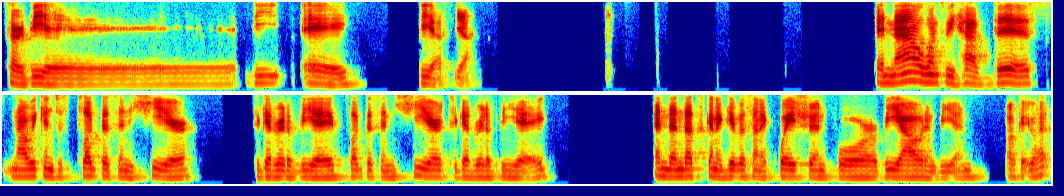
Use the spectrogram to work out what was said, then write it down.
Sorry, VA, VA, VF, yeah. And now, once we have this, now we can just plug this in here to get rid of VA, plug this in here to get rid of VA. And then that's gonna give us an equation for V out and V in. Okay, go ahead.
